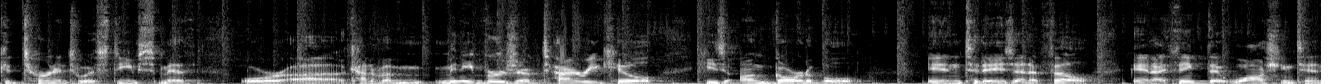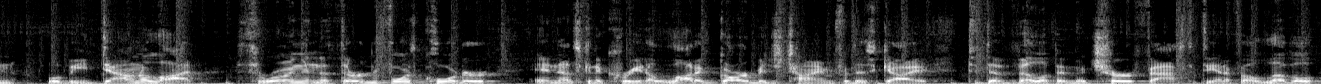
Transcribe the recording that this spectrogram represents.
could turn into a Steve Smith or uh, kind of a mini version of Tyreek Hill. He's unguardable in today's NFL. And I think that Washington will be down a lot, throwing in the third and fourth quarter, and that's going to create a lot of garbage time for this guy to develop and mature fast at the NFL level.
